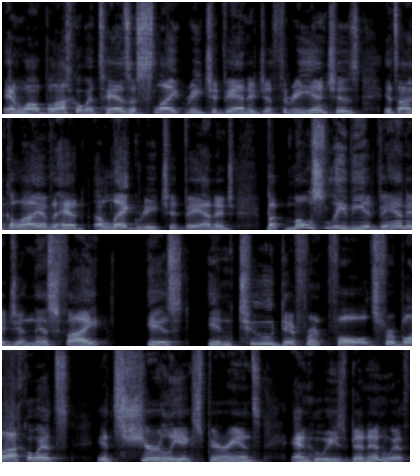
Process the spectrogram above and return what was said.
and while Blachowicz has a slight reach advantage of three inches, it's Ankalaev that had a leg reach advantage. But mostly the advantage in this fight is in two different folds. For Blachowicz, it's surely experience and who he's been in with.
